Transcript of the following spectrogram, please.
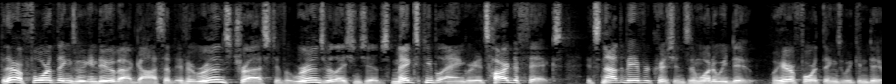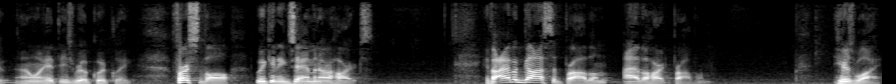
But there are four things we can do about gossip. If it ruins trust, if it ruins relationships, makes people angry, it's hard to fix, it's not the behavior of Christians, then what do we do? Well, here are four things we can do. I want to hit these real quickly. First of all, we can examine our hearts. If I have a gossip problem, I have a heart problem. Here's why.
